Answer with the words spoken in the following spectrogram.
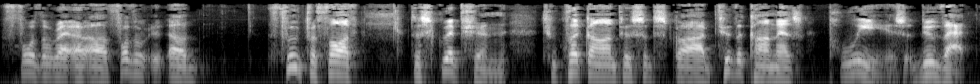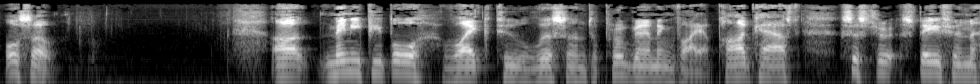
for the uh, uh, for the uh, food for thought description to click on to subscribe to the comments. Please do that. Also, uh, many people like to listen to programming via podcast. Sister station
